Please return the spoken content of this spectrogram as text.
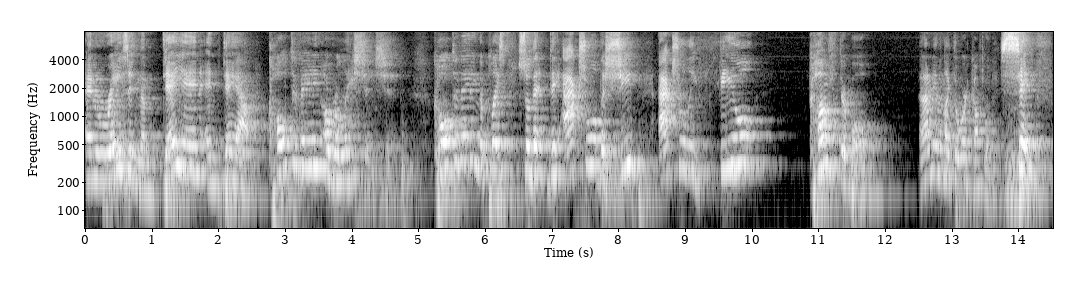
and raising them day in and day out, cultivating a relationship, cultivating the place so that the actual, the sheep actually feel comfortable, and I don't even like the word comfortable, safe,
